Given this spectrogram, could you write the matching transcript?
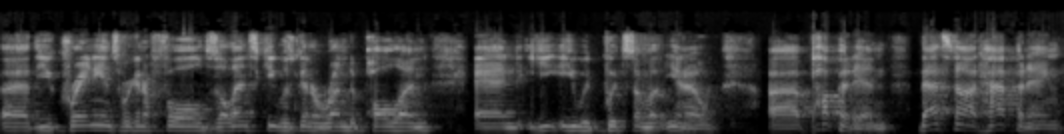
Uh, the Ukrainians were going to fold. Zelensky was going to run to Poland, and he, he would put some, you know, uh, puppet in. That's not happening.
